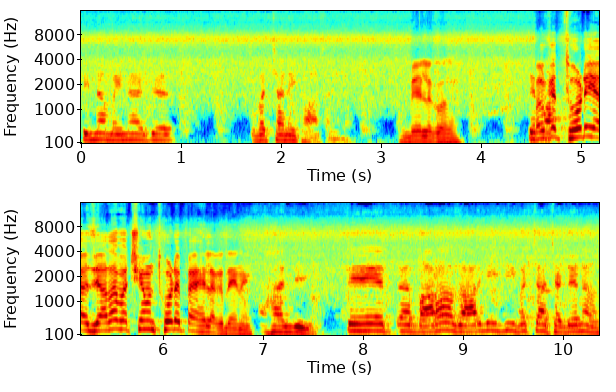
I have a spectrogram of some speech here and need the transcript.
ਤਿੰਨਾਂ ਮਹੀਨਿਆਂ 'ਚ ਬੱਚਾ ਨਹੀਂ ਖਾ ਸਕਦਾ। ਬਿਲਕੁਲ। ਬਲਕਿ ਥੋੜੇ ਜ਼ਿਆਦਾ ਬੱਚਿਆਂ ਨੂੰ ਥੋੜੇ ਪੈਸੇ ਲੱਗਦੇ ਨੇ। ਹਾਂਜੀ। ਤੇ ਅ, 12000 ਵੀ ਜੀ ਬੱਚਾ ਛੱਡੇ ਨਾ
